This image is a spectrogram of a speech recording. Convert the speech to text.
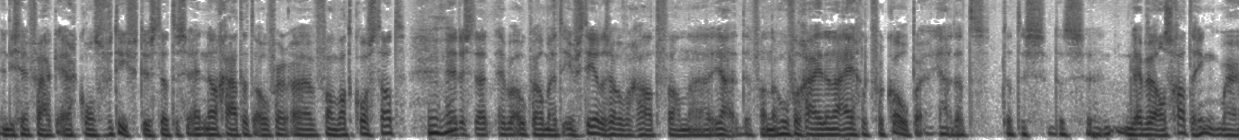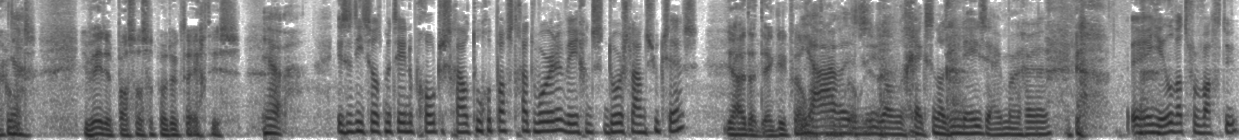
En die zijn vaak erg conservatief. Dus dat is, en dan gaat het over uh, van wat kost dat. Mm -hmm. dus daar hebben we ook wel met investeerders over gehad. Van, uh, ja, van hoeveel ga je er nou eigenlijk verkopen? Ja, dat, dat is, dat is, uh, we hebben wel een schatting, maar goed, ja. je weet het pas als het product er echt is. Ja. Is het iets wat meteen op grote schaal toegepast gaat worden, wegens doorslaand succes? Ja, dat denk ik wel. Ja, het is wel gek zijn als die nee zijn, maar reëel, wat verwacht u?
